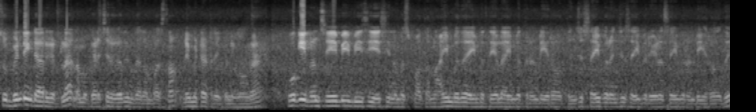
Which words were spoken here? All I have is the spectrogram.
ஸோ பெண்டிங் டார்கெட்டில் நமக்கு கிடச்சிருக்கிறது இந்த நம்பர்ஸ் தான். லிமிட்டாக ட்ரை பண்ணிக்கோங்க. Okay friends A B B C A C numbers பார்த்தோம்னா ஐம்பது ஐம்பத்தேழு ஐம்பத்தி ரெண்டு இருபத்தஞ்சு சைபர் அஞ்சு சைபர் ஏழு சைபர் ரெண்டு இருபது.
